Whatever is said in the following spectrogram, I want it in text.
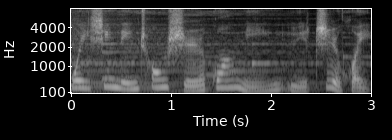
为心灵充实光明与智慧。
